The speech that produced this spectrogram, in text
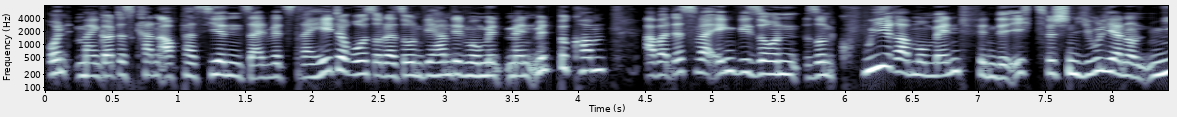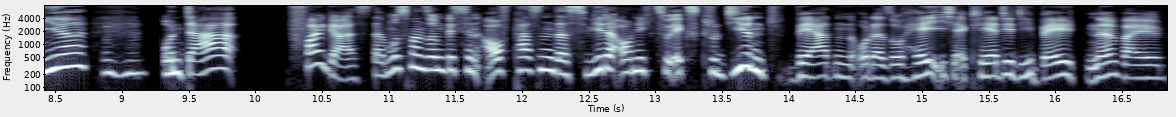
Und mein Gott, das kann auch passieren, seien wir jetzt drei Heteros oder so. Und wir haben den Moment mitbekommen. Aber das war irgendwie so ein, so ein queerer Moment, finde ich, zwischen Julian und mir. Mhm. Und da Vollgas. Da muss man so ein bisschen aufpassen, dass wir da auch nicht zu exkludierend werden oder so, hey, ich erkläre dir die Welt, ne? Weil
